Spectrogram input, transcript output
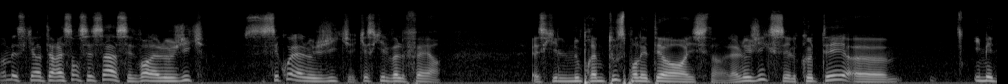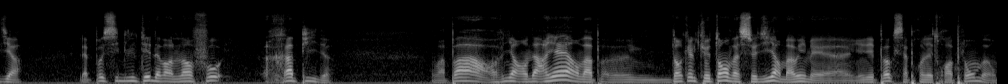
Non, mais ce qui est intéressant, c'est ça, c'est de voir la logique. C'est quoi la logique? Qu'est-ce qu'ils veulent faire? Est-ce qu'ils nous prennent tous pour des terroristes La logique, c'est le côté euh, immédiat. La possibilité d'avoir de l'info rapide. On va pas revenir en arrière. Euh, dans quelques temps, on va se dire bah oui, mais euh, à une époque, ça prenait trois plombes.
